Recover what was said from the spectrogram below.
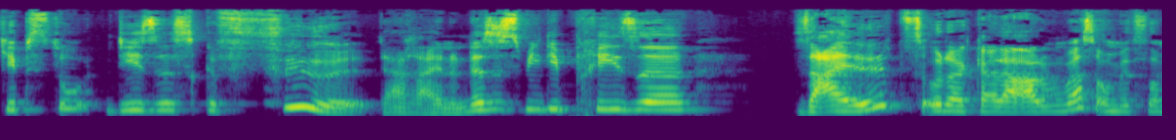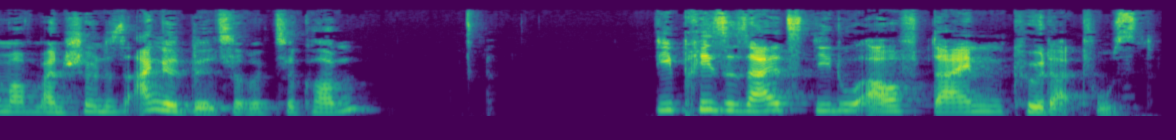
gibst du dieses Gefühl da rein. Und das ist wie die Prise Salz oder keine Ahnung was, um jetzt nochmal auf mein schönes Angelbild zurückzukommen. Die Prise Salz, die du auf deinen Köder tust.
